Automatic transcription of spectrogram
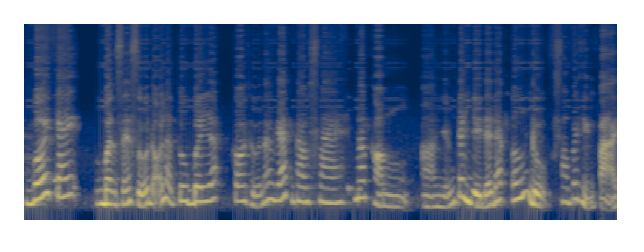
Với cái mình sẽ sửa đổi là to be á coi thử nó gap bao xa nó còn à, những cái gì để đáp ứng được so với hiện tại.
